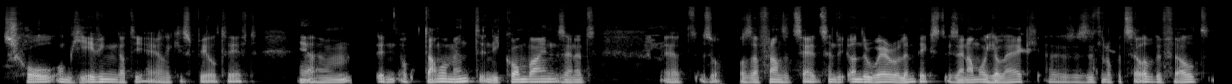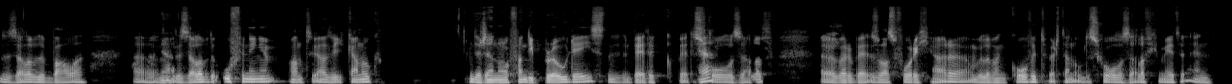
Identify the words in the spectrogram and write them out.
schoolomgeving dat hij eigenlijk gespeeld heeft. Ja. Um, in, op dat moment, in die combine, zijn het, het, zoals dat Frans het zei, het zijn de Underwear Olympics. Ze zijn allemaal gelijk. Uh, ze zitten op hetzelfde veld, dezelfde ballen, uh, dezelfde oefeningen. Want ja, je kan ook er zijn nog van die pro-days bij de, bij de scholen zelf, uh, waarbij, zoals vorig jaar, uh, omwille van COVID, werd dan op de scholen zelf gemeten. En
